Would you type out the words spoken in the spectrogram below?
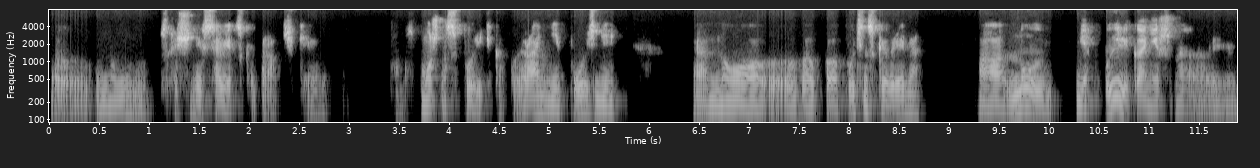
ну, возвращение советской практики. Там можно спорить, какой ранний, поздний, э, но в, в путинское время, э, ну, нет, были, конечно, э,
